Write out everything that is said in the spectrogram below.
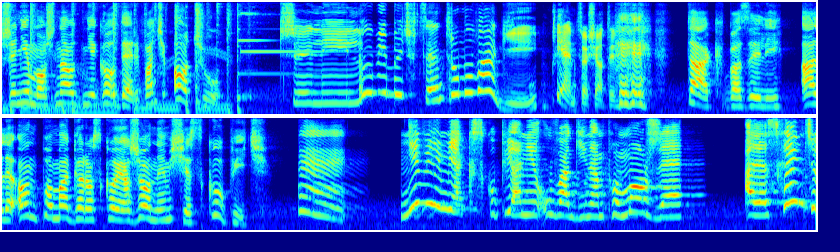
że nie można od niego oderwać oczu. Czyli lubi być w centrum uwagi. Wiem coś o tym. tak, Bazyli, ale on pomaga rozkojarzonym się skupić. Hmm, nie wiem jak skupianie uwagi nam pomoże, ale z chęcią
